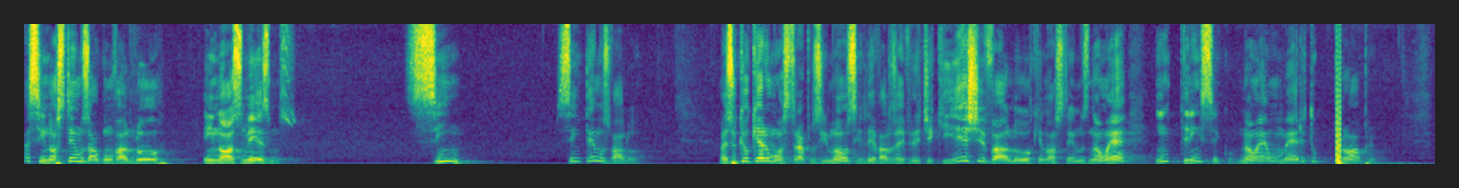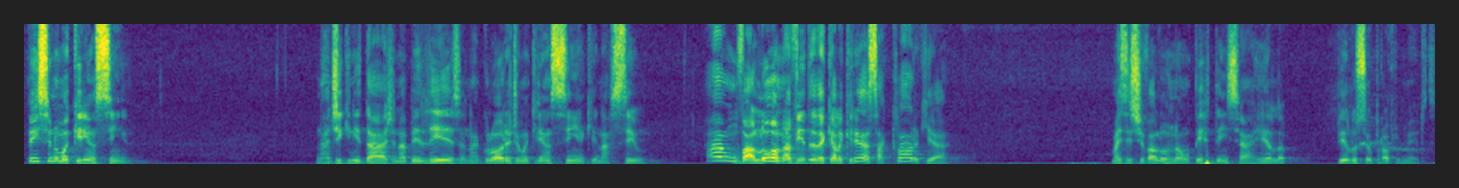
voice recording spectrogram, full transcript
Assim, nós temos algum valor em nós mesmos? Sim. Sim, temos valor. Mas o que eu quero mostrar para os irmãos e levá-los a refletir é que este valor que nós temos não é intrínseco, não é um mérito próprio. Pense numa criancinha na dignidade, na beleza, na glória de uma criancinha que nasceu. Há um valor na vida daquela criança? Claro que há. Mas este valor não pertence a ela pelo seu próprio mérito.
